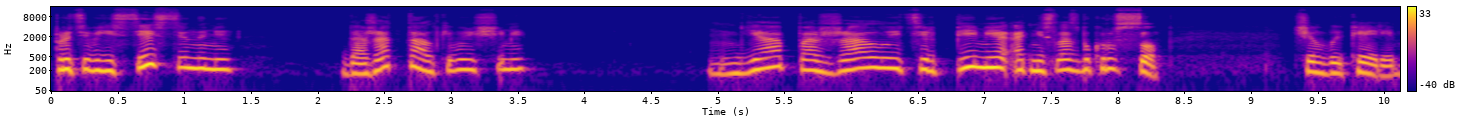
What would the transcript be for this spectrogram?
противоестественными, даже отталкивающими. Я, пожалуй, терпимее отнеслась бы к Руссо — чем вы, Кэрри.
